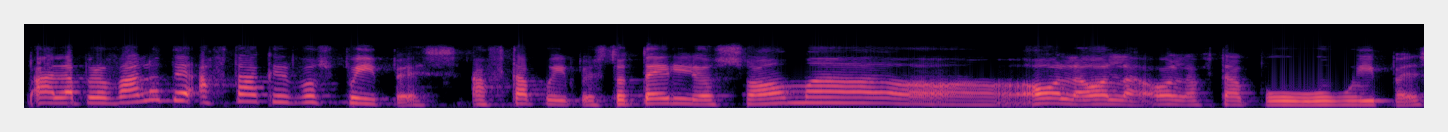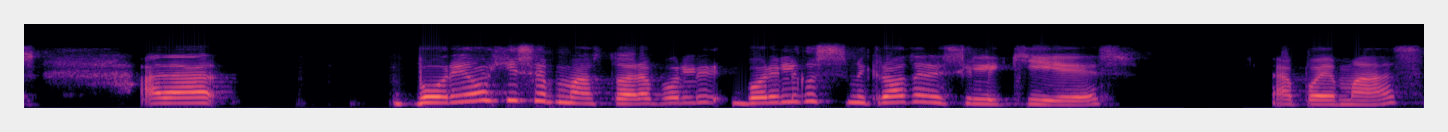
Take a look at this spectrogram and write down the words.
Αλλά προβάλλονται αυτά ακριβώς που είπες. Αυτά που είπες. Το τέλειο σώμα, όλα, όλα, όλα αυτά που είπες. Αλλά μπορεί όχι σε εμάς τώρα, μπορεί, μπορεί λίγο στις μικρότερες ηλικίες από εμάς,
